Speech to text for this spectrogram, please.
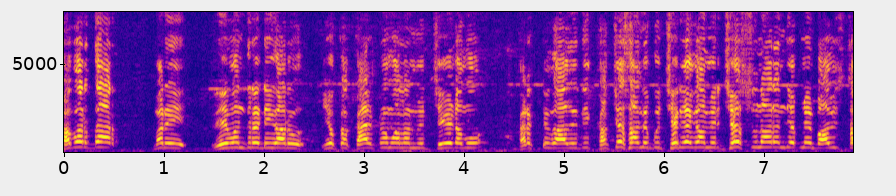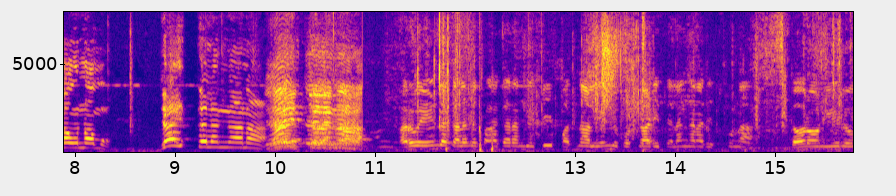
ఖబర్దార్. మరి రేవంత్ రెడ్డి గారు ఈ యొక్క కార్యక్రమాలను మీరు చేయడము కరెక్ట్ కాదు. ఇది కక్ష సాధింపు చర్యగా మీరు చేస్తున్నారని చెప్పి మేము భావిస్తా ఉన్నాము. జై తెలంగాణ! జై తెలంగాణ! అరవై ఏళ్ళ కాలంలో సహకారం చేసి పద్నాలుగు ఏళ్ళు కొట్లాడి తెలంగాణ తెచ్చుకున్న గౌరవనీయులు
